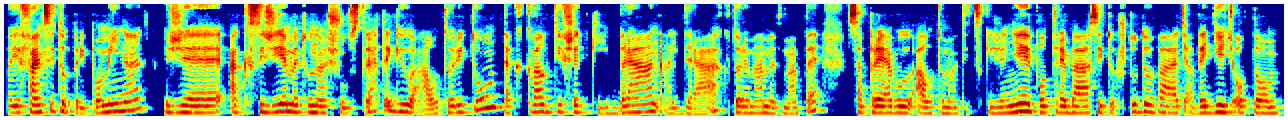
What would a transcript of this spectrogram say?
je fajn si to pripomínať, že ak si žijeme tú našu stratégiu a autoritu, tak kvality všetkých brán aj dráh, ktoré máme v mape, sa prejavujú automaticky. Že nie je potreba si to študovať a vedieť o tom,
